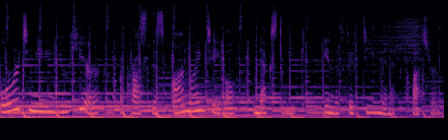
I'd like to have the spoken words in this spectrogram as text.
forward to meeting you here across this online table next week in the 15 minute classroom.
